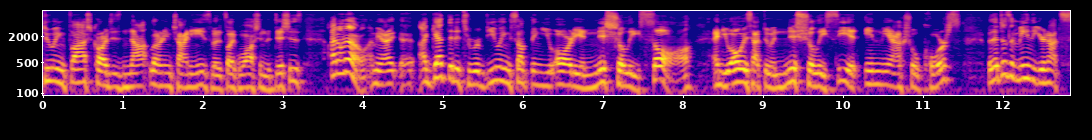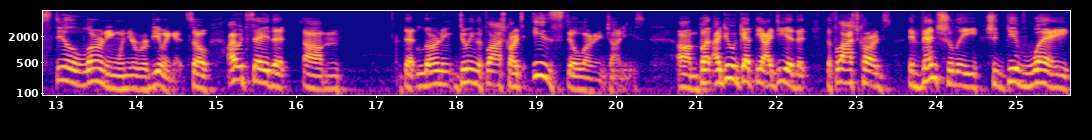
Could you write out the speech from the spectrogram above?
doing flashcards is not learning Chinese, but it's like washing the dishes. I don't know. I mean, I I get that it's reviewing something you already initially saw, and you always have to initially see it in the actual course. But that doesn't mean that you're not still learning when you're reviewing it. So I would say that um, that learning doing the flashcards is still learning Chinese. Um, but I do get the idea that the flashcards eventually should give way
